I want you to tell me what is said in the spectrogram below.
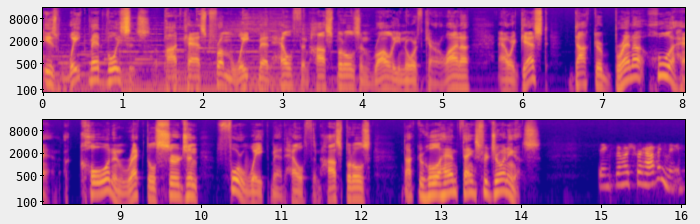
is WakeMed Voices, a podcast from WakeMed Health and Hospitals in Raleigh, North Carolina. Our guest, Dr. Brenna Houlihan, a colon and rectal surgeon for WakeMed Health and Hospitals. Dr. Houlihan, thanks for joining us. Thanks so much for having me.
